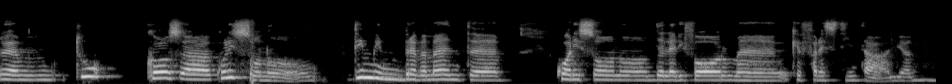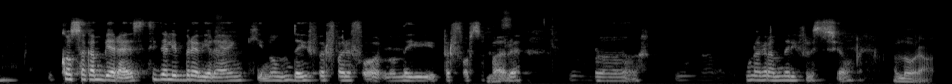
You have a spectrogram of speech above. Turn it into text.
Ehm, tu cosa, quali sono, dimmi brevemente quali sono delle riforme che faresti in Italia, cosa cambieresti, degli brevi elenchi, non devi per fare for- non devi per forza fare una, una- una grande riflessione. Allora,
